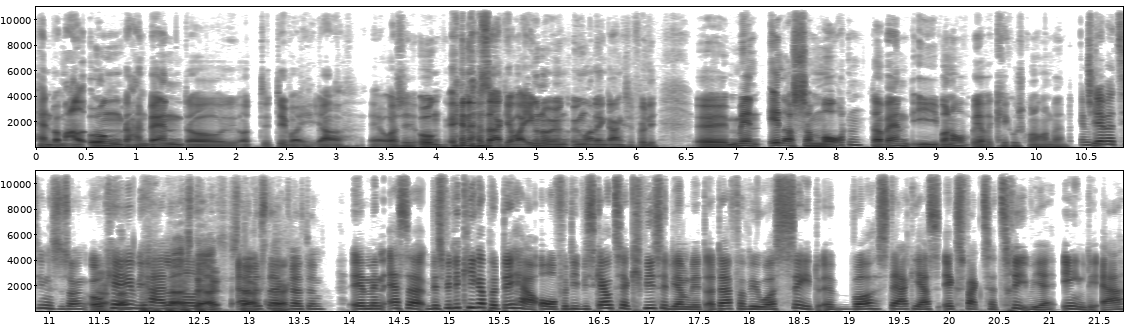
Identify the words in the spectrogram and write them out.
han var meget ung, da han vandt, og, og det, det var, jeg er også ung, end jeg har sagt, jeg var endnu yng- yngre dengang selvfølgelig. Øh, men ellers som Morten, der vandt i, hvornår, jeg kan ikke huske, hvornår han vandt. Jamen, det var 10. sæson. Okay, vi har allerede... stærkt, ja, det er stærkt, stærkt, stærkt. Christian. Øh, Men altså, hvis vi lige kigger på det her år, fordi vi skal jo til at quizze lige om lidt, og derfor har vi jo også set, øh, hvor stærk jeres X-Factor trivia egentlig er.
